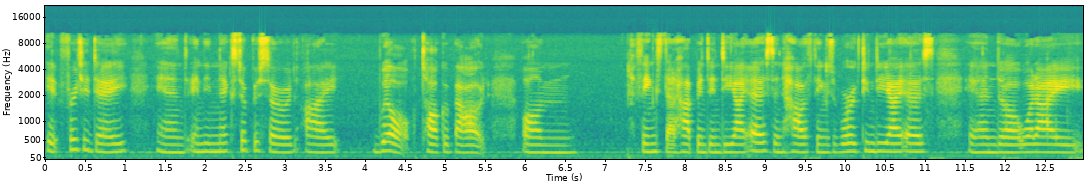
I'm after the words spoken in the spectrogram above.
it for today. And in the next episode, I will talk about um, things that happened in DIS and how things worked in DIS and uh, what I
